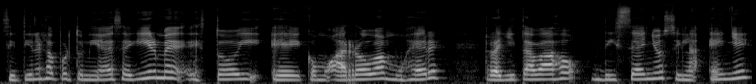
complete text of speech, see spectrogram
Si tienes la oportunidad de seguirme, estoy eh, como arroba mujer rayita abajo diseño sin la ñ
